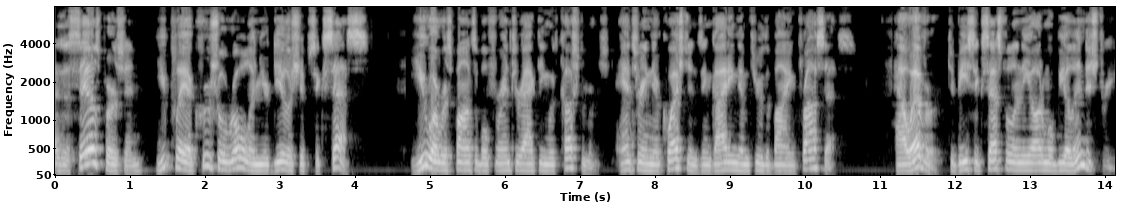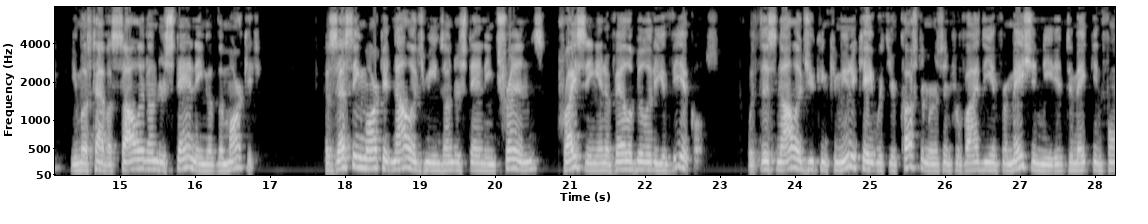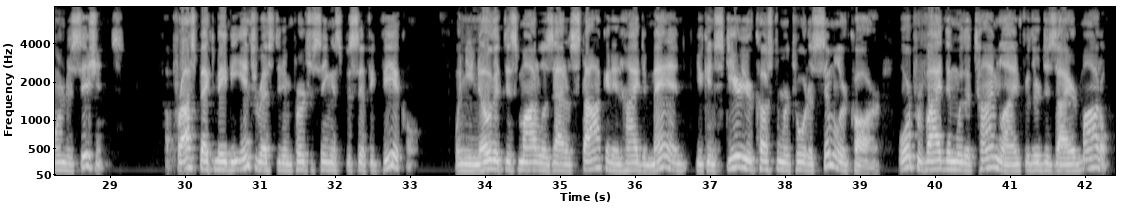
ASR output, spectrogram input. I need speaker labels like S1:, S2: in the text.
S1: As a salesperson, you play a crucial role in your dealership's success. You are responsible for interacting with customers, answering their questions, and guiding them through the buying process. However, to be successful in the automobile industry, you must have a solid understanding of the market. Possessing market knowledge means understanding trends, pricing, and availability of vehicles. With this knowledge, you can communicate with your customers and provide the information needed to make informed decisions. A prospect may be interested in purchasing a specific vehicle. When you know that this model is out of stock and in high demand, you can steer your customer toward a similar car or provide them with a timeline for their desired model.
